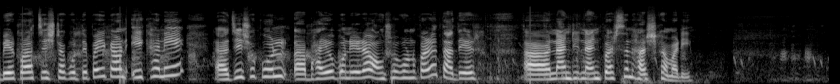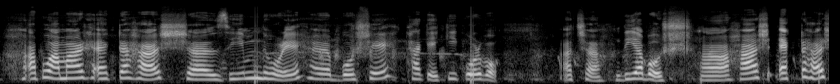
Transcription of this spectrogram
বের করার চেষ্টা করতে পারি। কারণ এখানে যে সকল ভাই বোনেরা অংশগ্রহণ করে তাদের নাইনটি নাইন পার্সেন্ট হাঁস খামারি আপু, আমার একটা হাঁস ঝিম ধরে বসে থাকে, কি করব? আচ্ছা দিয়া বস হাঁস, একটা হাঁস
